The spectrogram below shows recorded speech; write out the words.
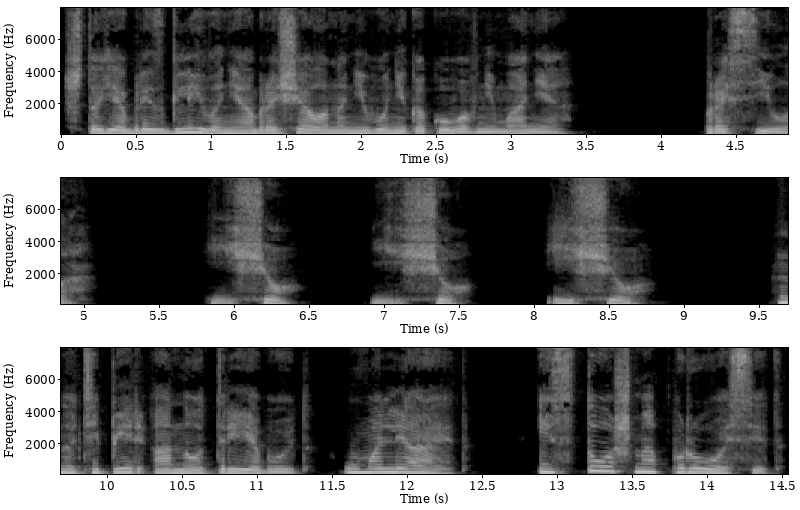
что я брезгливо не обращала на него никакого внимания. Просила. Еще, еще, еще. Но теперь оно требует, умоляет, истошно просит.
